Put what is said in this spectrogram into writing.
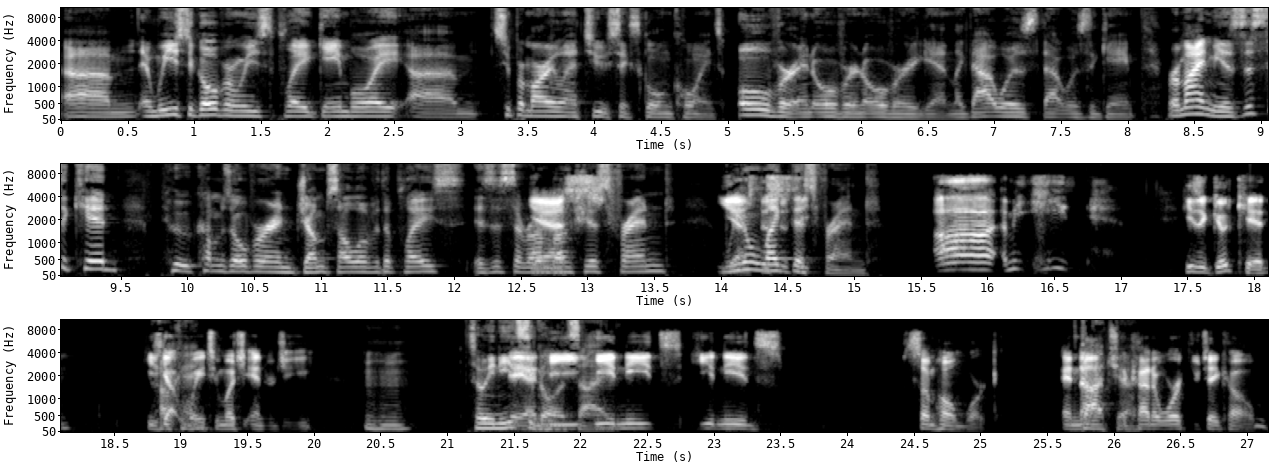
Um, and we used to go over and we used to play Game Boy um, Super Mario Land 2 Six Golden Coins over and over and over again. Like that was that was the game. Remind me, is this the kid who comes over and jumps all over the place? Is this the rambunctious friend? we Yes, don't this like this the- friend. Uh, I mean, he he's a good kid. He's got Okay. way too much energy, So he needs to go he outside. he needs he needs some homework, and not Gotcha. the kind of work you take home.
